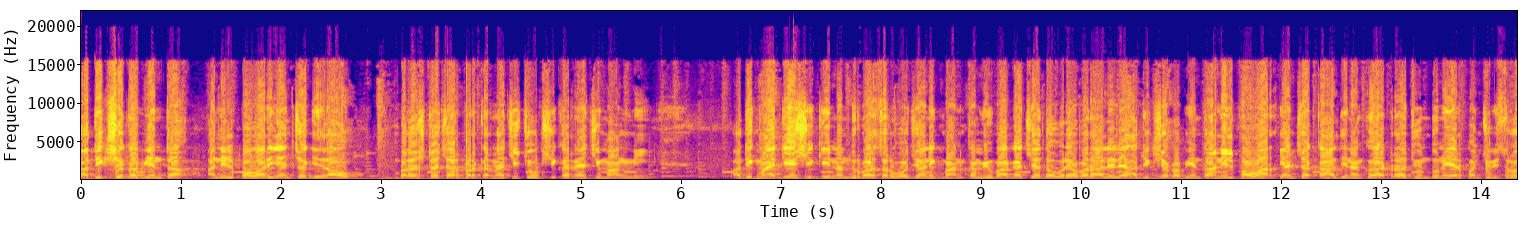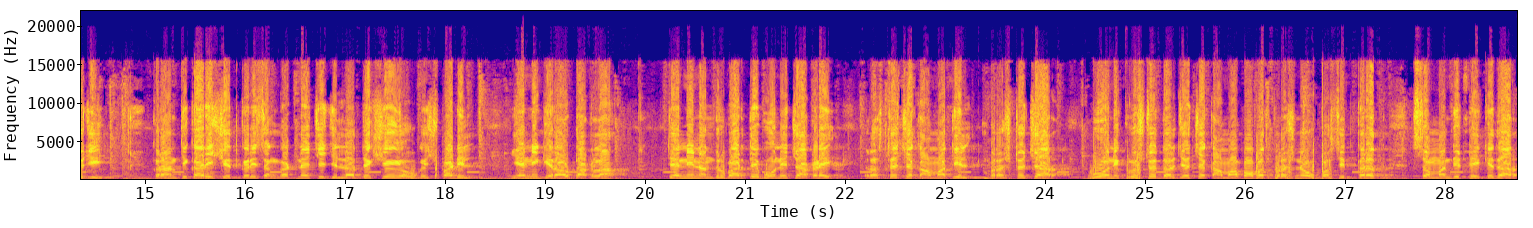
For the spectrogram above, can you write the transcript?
अधीक्षक अभियंता अनिल पवार यांचा घेराव. भ्रष्टाचार प्रकरणाची चौकशी करण्याची मागणी. अधिक माहिती अशी की नंदुरबार सार्वजनिक बांधकाम विभागाच्या दौऱ्यावर आलेल्या अधीक्षक अभियंता अनिल पवार यांच्या काल दिनांक अठरा जून दोन हजार पंचवीस रोजी क्रांतिकारी शेतकरी संघटनेचे जिल्हाध्यक्ष योगेश पाटील यांनी घेराव टाकला. त्यांनी नंदुरबार ते भोने चाकडे रस्त्याच्या कामातील भ्रष्टाचार व निकृष्ट दर्जाच्या कामाबाबत प्रश्न उपस्थित करत संबंधित ठेकेदार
